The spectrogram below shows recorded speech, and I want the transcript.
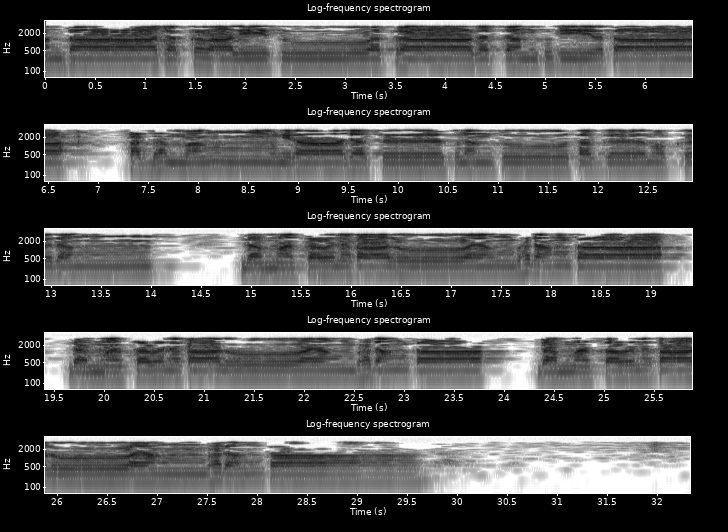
සමන්ත චක්කවාලේසු අත්‍රා ගච්ඡන්තු දේවතා සද්ධම්මං මුනි රාජස් සුනන්තු සග්ග මොක්ඛදං ධම්ම ශ්‍රවණ කාලෝ අයං භදංතා ධම්ම ශ්‍රවණ කාලෝ අයං භදංතා ධම්ම ශ්‍රවණ කාලෝ අයං භදංතා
